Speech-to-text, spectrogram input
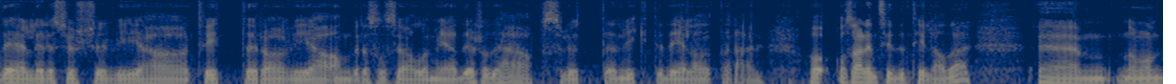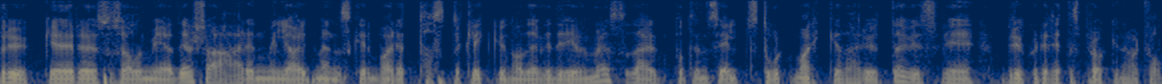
dele ressurser via Twitter og via andre sosiale medier, så det er absolutt en viktig del av dette her. Og, og så er det en side til av det. Ehm, når man bruker sosiale medier, så er en milliard mennesker bare et tasteklikk unna det vi driver med. Så det er et potensielt stort marked der ute, hvis vi bruker de rette språkene i hvert fall.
